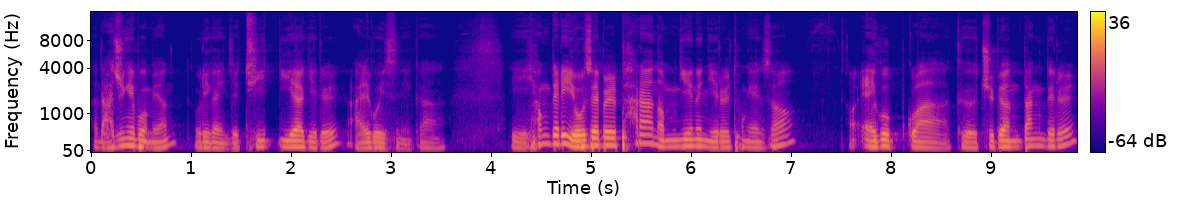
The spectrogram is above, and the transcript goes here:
나중에 보면 우리가 이제 뒷 이야기를 알고 있으니까 이 형들이 요셉을 팔아 넘기는 일을 통해서 어, 애굽과 그 주변 땅들을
